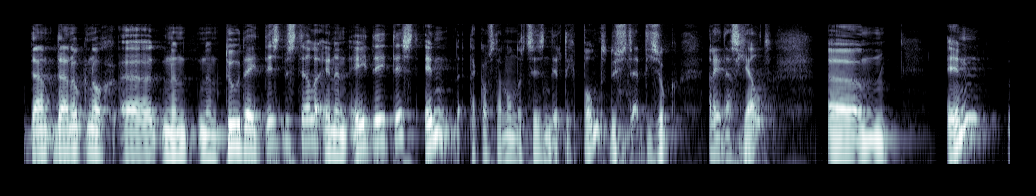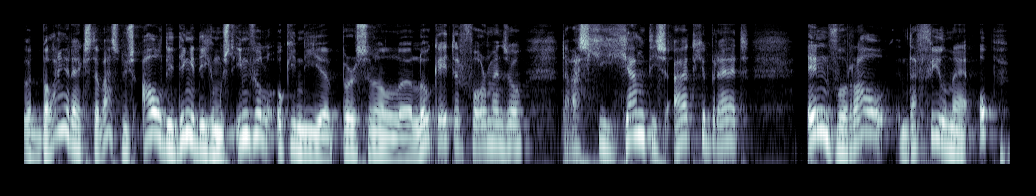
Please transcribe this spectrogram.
dan, dan ook nog een, een two-day test bestellen en een eight-day test. En dat kost dan 136 pond, dus dat is ook... Allee, dat is geld. Um, en het belangrijkste was, dus al die dingen die je moest invullen, ook in die personal locator form en zo, dat was gigantisch uitgebreid. En vooral, dat viel mij op,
